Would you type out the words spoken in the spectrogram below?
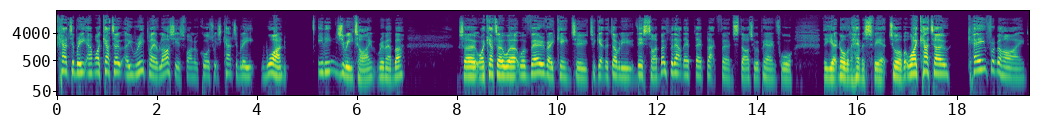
Canterbury and Waikato, a replay of last year's final, of course, which Canterbury won in injury time, remember. So Waikato were, were very, very keen to to get the W this time, both without their, their Blackfern stars who were preparing for the uh, Northern Hemisphere tour. But Waikato came from behind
